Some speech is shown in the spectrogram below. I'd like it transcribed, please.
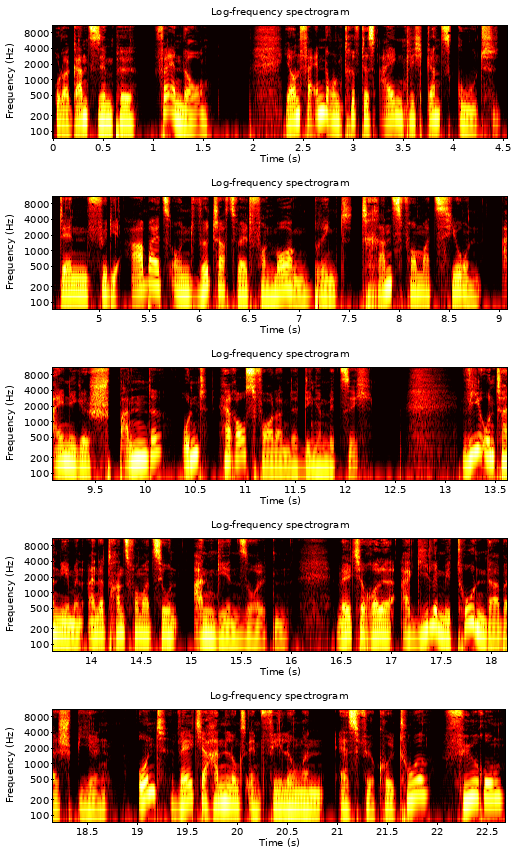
oder ganz simpel Veränderung. Ja, und Veränderung trifft es eigentlich ganz gut, denn für die Arbeits- und Wirtschaftswelt von morgen bringt Transformation einige spannende und herausfordernde Dinge mit sich. Wie Unternehmen eine Transformation angehen sollten, welche Rolle agile Methoden dabei spielen und welche Handlungsempfehlungen es für Kultur, Führung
